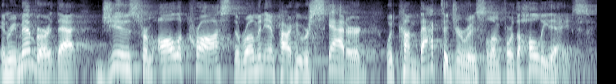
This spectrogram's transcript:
And remember that Jews from all across the Roman Empire who were scattered would come back to Jerusalem for the holy days,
